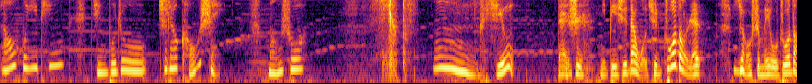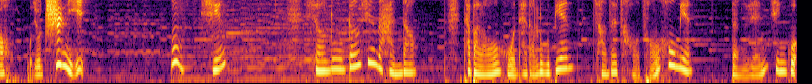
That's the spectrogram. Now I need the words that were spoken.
老虎一听，禁不住直流口水，忙说：“嗯，行，但是你必须带我去捉到人，要是没有捉到，我就吃你。”嗯，行。小鹿高兴的喊道：“他把老虎带到路边，藏在草丛后面，等人经过。”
